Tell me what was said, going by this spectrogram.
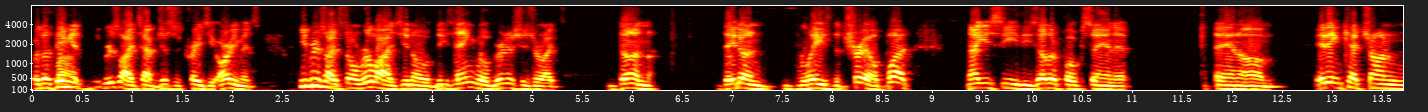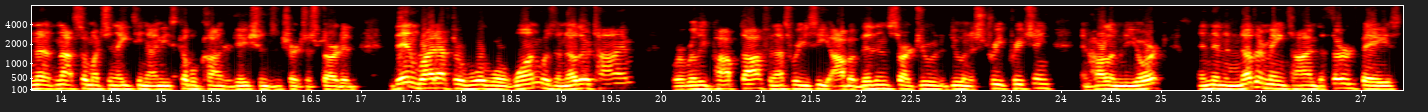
But the thing wow. is, Israelites have just as crazy arguments. Hebrew Israelites don't realize, you know, these Anglo Britishes are like done, they done blazed the trail. But now you see these other folks saying it, and um, it didn't catch on not so much in the 1890s. A couple congregations and churches started. Then right after World War One was another time where it really popped off, and that's where you see Abba Bivens start doing a street preaching in Harlem, New York. And then another main time, the third phase,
